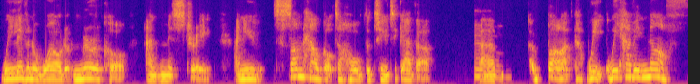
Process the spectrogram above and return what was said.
we live in a world of miracle and mystery, and you somehow got to hold the two together. Mm. Um, but we we have enough.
